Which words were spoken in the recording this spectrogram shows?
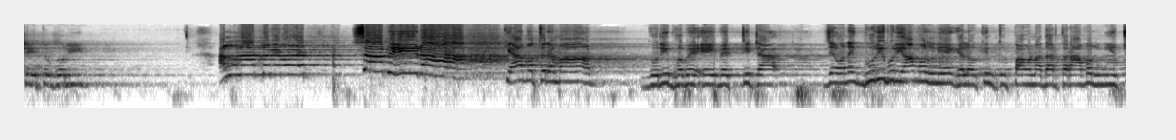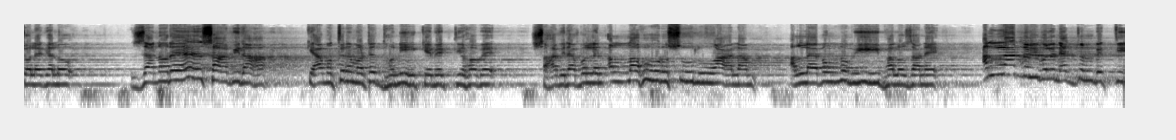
সেই তো গরিব। আল্লাহ কেয়ামতের মাঠ গরিব হবে এই ব্যক্তিটা যে অনেক ভুরি ভুরি আমল নিয়ে গেল, কিন্তু পাওনাদার তার আমল নিয়ে চলে গেল। জানো রে সাহাবিরা কেয়ামতের মাঠে ধনী কে ব্যক্তি হবে? সাহাবিরা বললেন, আল্লাহ রসুল আলাম। আল্লাহ এবং নবী ভালো জানে। আল্লাহ নবী বলেন, একজন ব্যক্তি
